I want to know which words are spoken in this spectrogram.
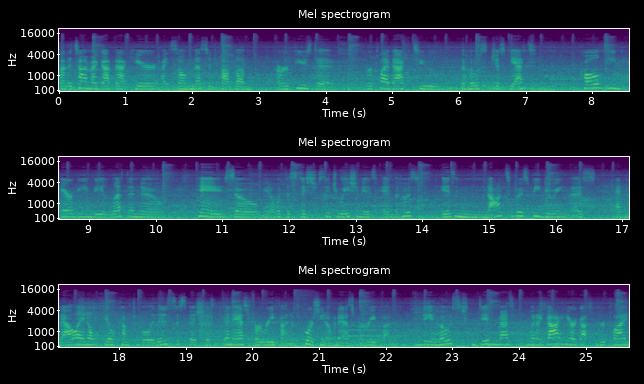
By the time I got back here, I saw the message pop up. I refused to reply back to the host just yet. Called the Airbnb, let them know, hey, so, you know, what the situation is, and the host is not supposed to be doing this and now I don't feel comfortable. It is suspicious. And ask for a refund. Of course, you know, I'm going to ask for a refund. The host did mess. When I got here, I got replied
